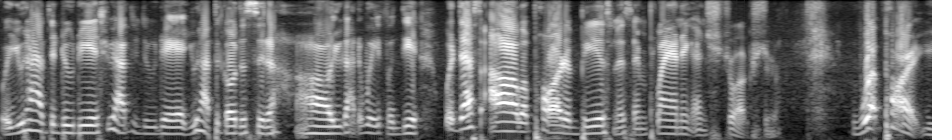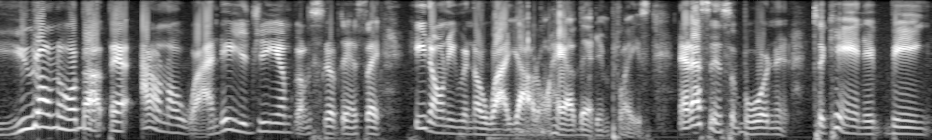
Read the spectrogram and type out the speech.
well, you have to do this, you have to do that, you have to go to City Hall, you got to wait for this. Well, that's all a part of business and planning and structure. What part you don't know about that? I don't know why. And then your GM gonna sit up there and say he don't even know why y'all don't have that in place. Now that's insubordinate to Kandi being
